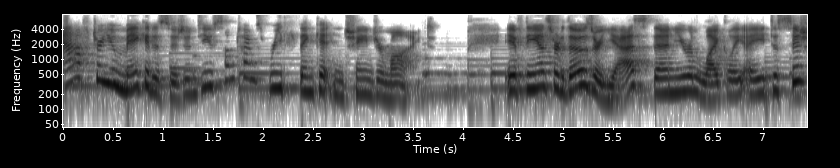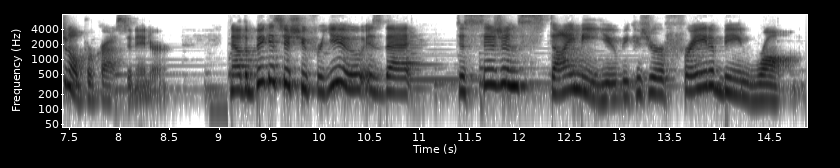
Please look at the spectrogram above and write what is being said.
after you make a decision, do you sometimes rethink it and change your mind? If the answer to those are yes, then you're likely a decisional procrastinator. Now, the biggest issue for you is that decisions stymie you because you're afraid of being wrong.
